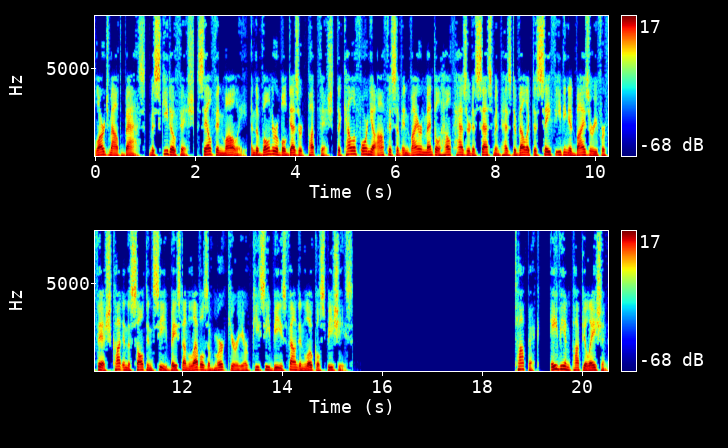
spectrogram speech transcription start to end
largemouth bass, mosquitofish, sailfin molly, and the vulnerable desert pupfish. The California Office of Environmental Health Hazard Assessment has developed a safe eating advisory for fish caught in the Salton Sea based on levels of mercury or PCBs found in local species. Avian population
